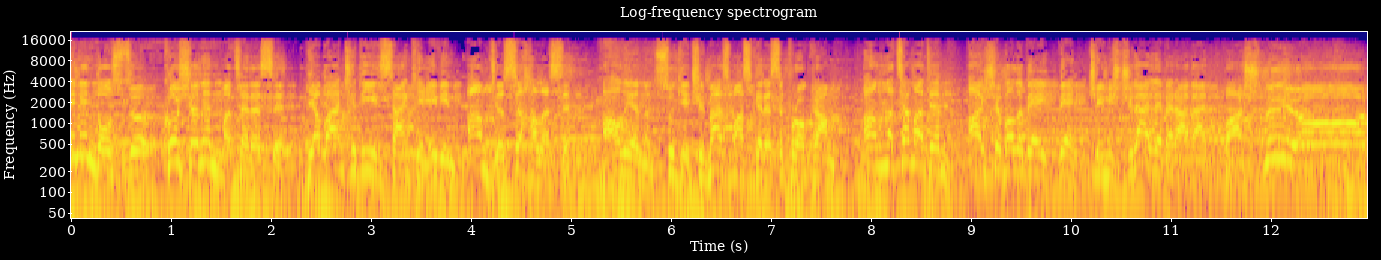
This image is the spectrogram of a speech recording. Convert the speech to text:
Ayşe'nin dostu, koşanın matarası. Yabancı değil sanki evin amcası halası. Ağlayan'ın su geçirmez maskarası program. Anlatamadım Ayşe Balıbey ve Cemişçilerle beraber başlıyor.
